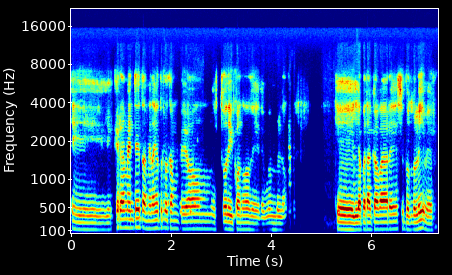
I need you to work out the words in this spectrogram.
Eh, es que realmente también hay otro campeón histórico ¿no? de, de Wimbledon, que ya para acabar es Rod Laver,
